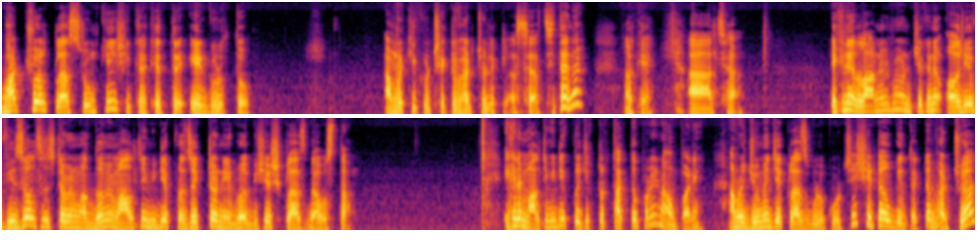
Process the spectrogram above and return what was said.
ভার্চুয়াল ক্লাসরুম কি? শিক্ষাক্ষেত্রে এর গুরুত্ব। আমরা কি করছি? একটা ভার্চুয়াল ক্লাসে আছি, তাই না? ওকে আচ্ছা। এখানে লার্নিং যেখানে অডিও ভিজুয়াল সিস্টেমের মাধ্যমে মাল্টিমিডিয়া প্রজেক্টর নির্ভর বিশেষ ক্লাস ব্যবস্থা। এখানে মাল্টিমিডিয়া প্রজেক্টর থাকতে পারে, নাও পারে। আমরা জুমে যে ক্লাসগুলো করছি, সেটাও কিন্তু একটা ভার্চুয়াল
